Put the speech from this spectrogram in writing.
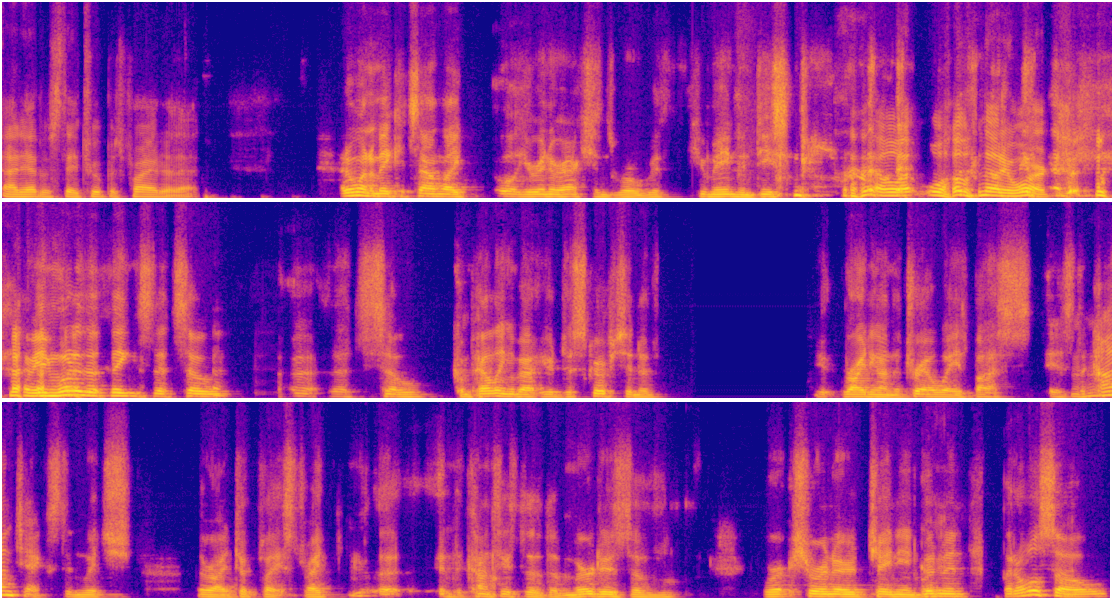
I'd had with state troopers prior to that. I don't want to make it sound like all your interactions were with humane and decent people. oh, well, no, they weren't. I mean, one of the things that's so uh, that's so compelling about your description of riding on the Trailways bus is mm-hmm. the context in which the ride took place, right? Uh, in the context of the murders of Schwerner, Cheney, and Goodman, right. but also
